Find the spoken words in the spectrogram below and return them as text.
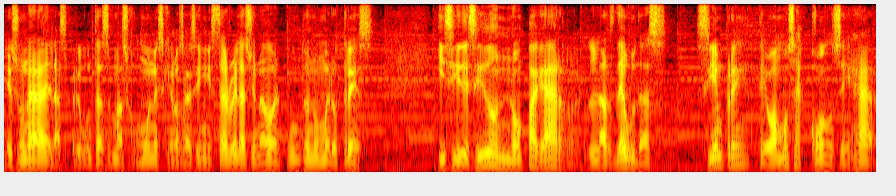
es una de las preguntas más comunes que nos hacen y está relacionado al punto número 3. Y si decido no pagar las deudas, siempre te vamos a aconsejar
